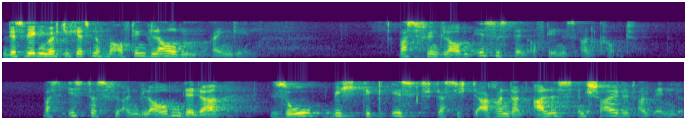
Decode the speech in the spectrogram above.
Und deswegen möchte ich jetzt nochmal auf den Glauben eingehen. Was für ein Glauben ist es denn, auf den es ankommt? Was ist das für ein Glauben, der da so wichtig ist, dass sich daran dann alles entscheidet am Ende?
